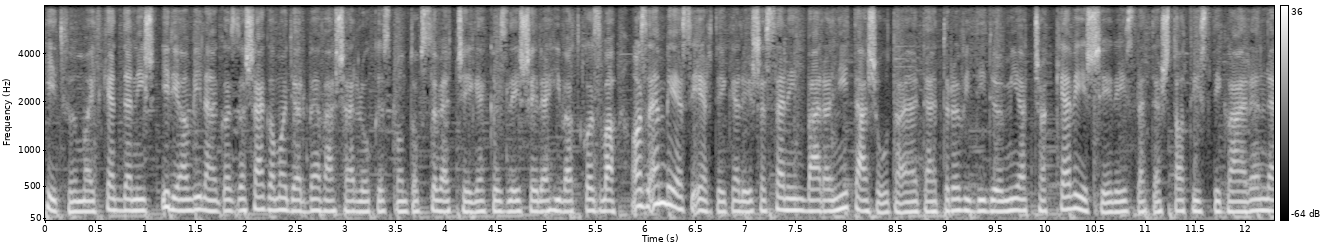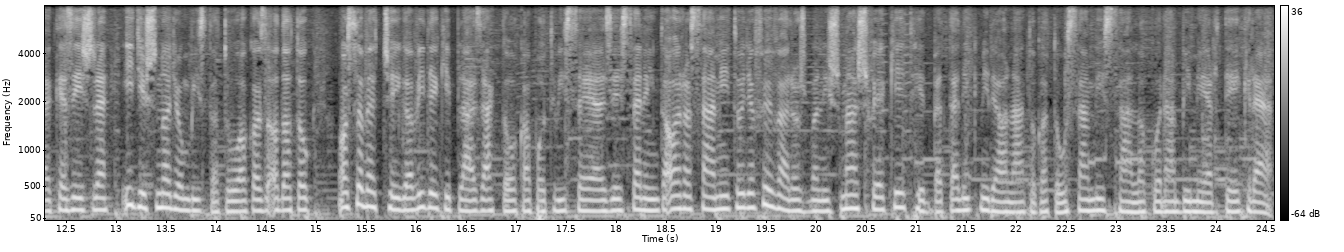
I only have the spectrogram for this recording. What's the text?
hétfőn majd kedden is, írja a világgazdaság a Magyar Bevásárlóközpontok Szövetsége közlésére hivatkozva. Az MBS értékelése szerint bár a nyitás óta eltelt rövid idő miatt csak kevéssé részletes statisztika áll rendelkezésre, így is nagyon biztatóak az adatok. A szövetség a vidéki plázáktól kapott visszajelzés szerint arra számít, hogy a fővárosban is másfél-két hétbe telik, mire a látogatószám visszáll a korábbi mértékre.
